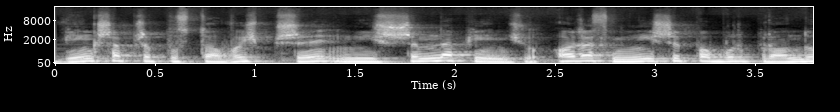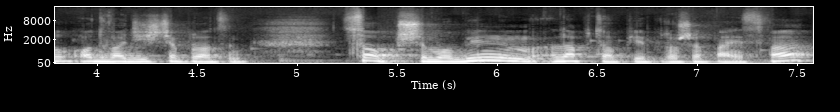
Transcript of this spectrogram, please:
większa przepustowość przy niższym napięciu oraz mniejszy pobór prądu o 20%, co przy mobilnym laptopie, proszę Państwa,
